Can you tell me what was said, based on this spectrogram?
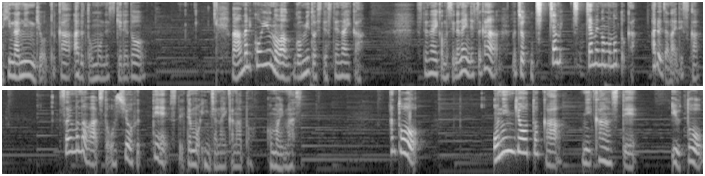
ひな人形とかあると思うんですけれど、まあ、あまりこういうのはゴミとして捨てないか捨てないかもしれないんですがちょっとちっちゃめちっちゃめのものとかあるじゃないですか。そういうものはちょっとお塩を振って捨ててもいいんじゃないかなと思います。あとお人形とかに関して言うと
